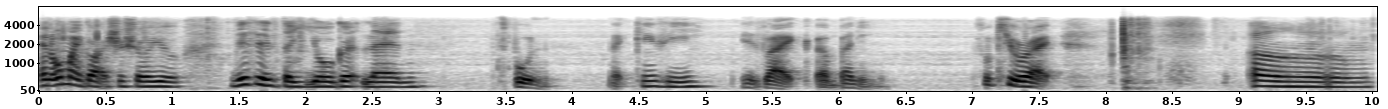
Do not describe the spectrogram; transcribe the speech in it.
And oh my god, I should show you. This is the Yogurtland spoon. Like, can you see? It's like a bunny. So cute, right? Um,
